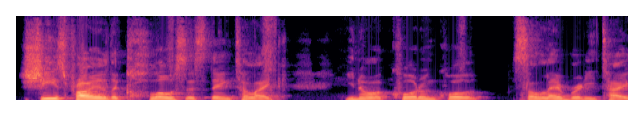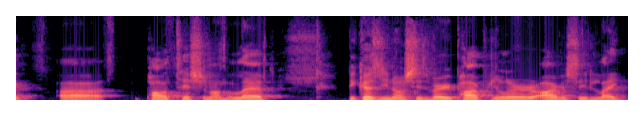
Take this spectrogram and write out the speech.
she's probably the closest thing to like, you know, a quote unquote celebrity type uh politician on the left because you know she's very popular. Obviously, like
